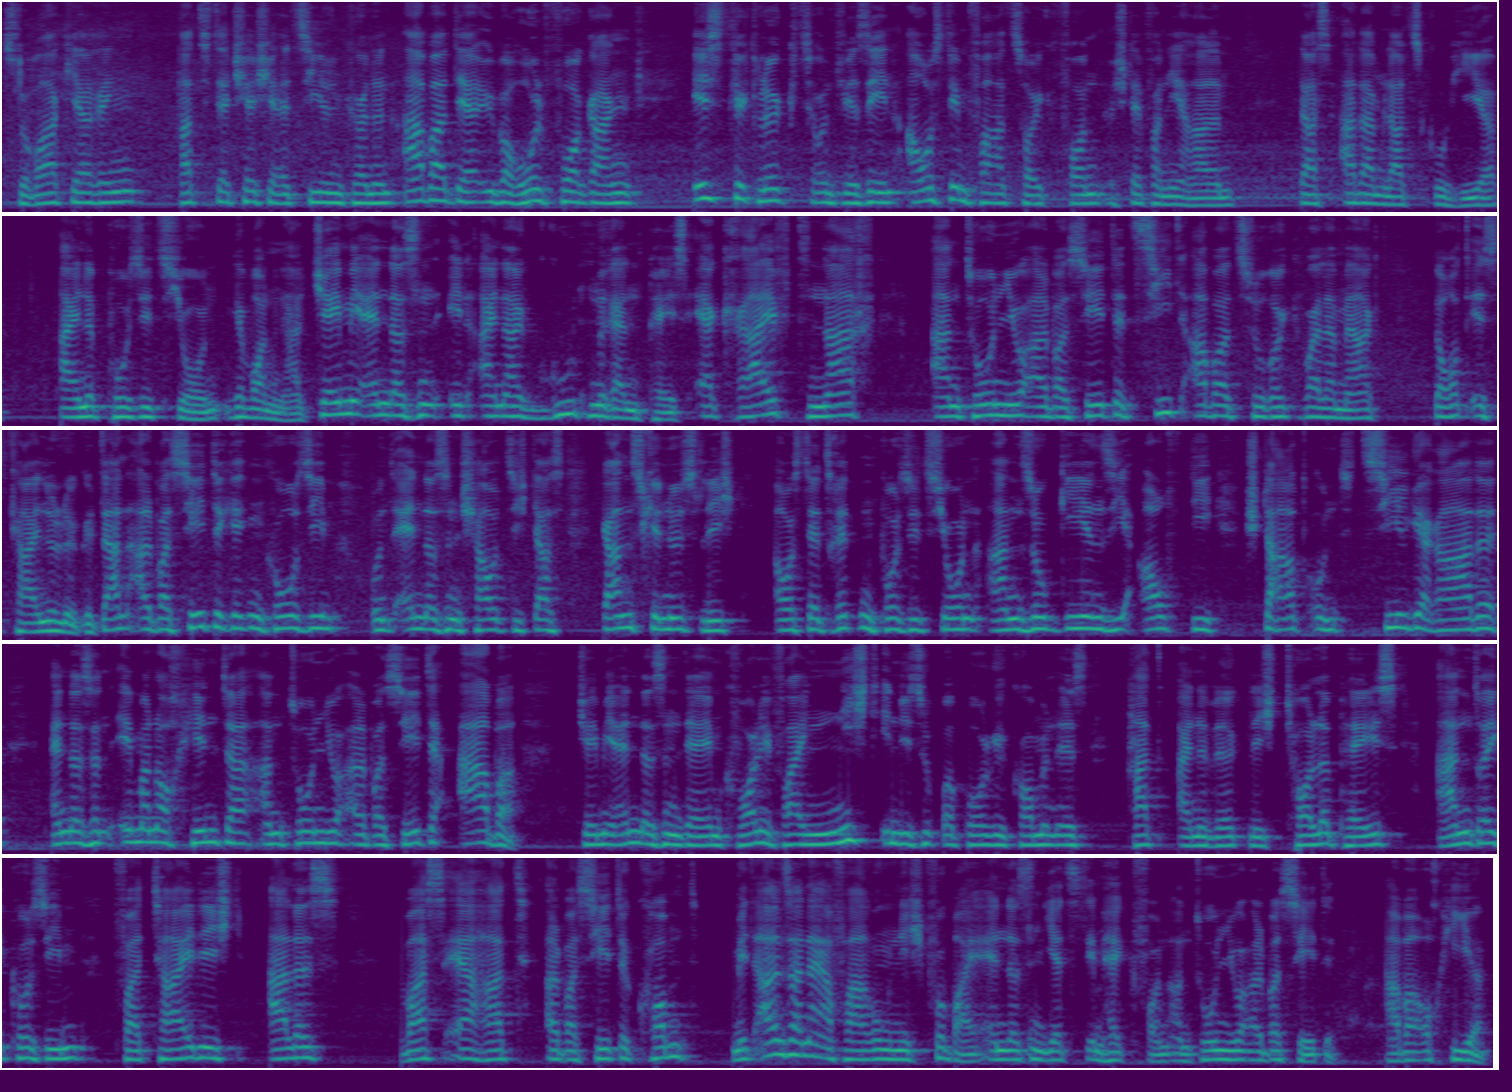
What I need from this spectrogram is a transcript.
Slowakia-Ring hat der Tscheche erzielen können. Aber der Überholvorgang ist geglückt und wir sehen aus dem Fahrzeug von Stefanie Halm, dass Adam Latzko hier eine Position gewonnen hat. Jamie Anderson in einer guten Rennpace. Er greift nach Antonio Albacete, zieht aber zurück, weil er merkt, Dort ist keine Lücke. Dann Albacete gegen Kosim und Anderson schaut sich das ganz genüsslich aus der dritten Position an. So gehen sie auf die Start- und Zielgerade. Anderson immer noch hinter Antonio Albacete, aber Jamie Anderson, der im Qualifying nicht in die Super Bowl gekommen ist, hat eine wirklich tolle Pace. André Kosim verteidigt alles, was er hat. Albacete kommt mit all seiner Erfahrung nicht vorbei. Anderson jetzt im Heck von Antonio Albacete. Aber auch hier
